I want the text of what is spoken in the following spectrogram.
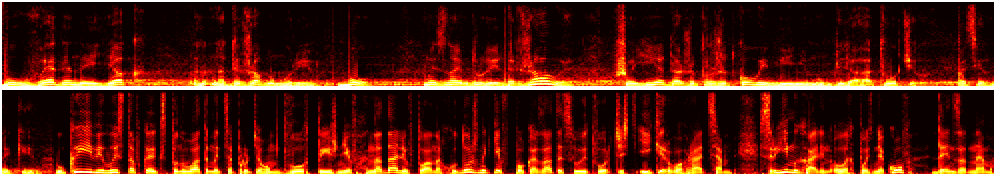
був введений як е, на державному рівні. Бо ми знаємо другі держави, що є навіть прожитковий мінімум для творчих працівників. У Києві виставка експонуватиметься протягом двох тижнів. Надалі в планах художників показати свою творчість і кіровоградцям. Сергій Михайлін, Олег Позняков. День за днем.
